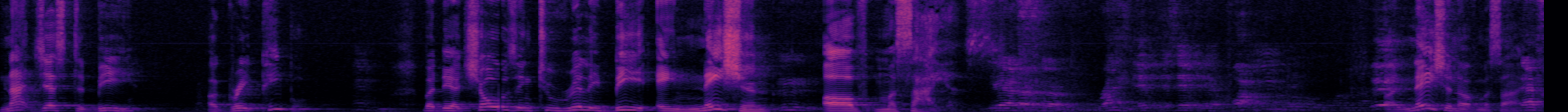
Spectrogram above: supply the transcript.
not just to be a great people, but they are chosen to really be a nation of messiahs. Yes, sir. Right. A nation of messiahs. That's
